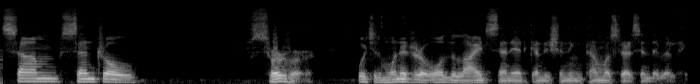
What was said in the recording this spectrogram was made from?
some central server which will monitor all the lights and air conditioning thermostats in the building.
